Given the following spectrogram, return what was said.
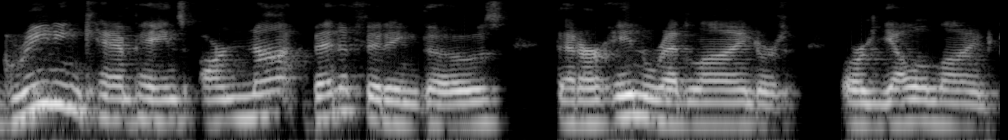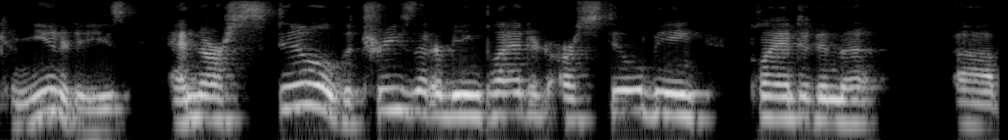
greening campaigns are not benefiting those that are in redlined or, or yellow lined communities, and are still, the trees that are being planted are still being planted in the uh,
